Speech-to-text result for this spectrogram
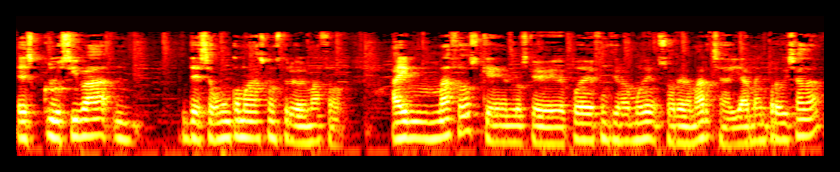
exclusiva de según cómo has construido el mazo. Hay mazos que en los que puede funcionar muy bien sobre la marcha y arma improvisada,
